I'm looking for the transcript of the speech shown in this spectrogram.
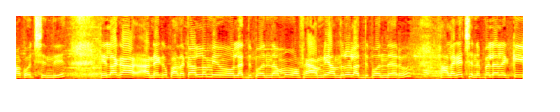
మాకు వచ్చింది. ఇలాగా అనేక పథకాల్లో మేము లబ్ధి పొందాము. మా ఫ్యామిలీ అందరూ లబ్ధి పొందారు. అలాగే చిన్నపిల్లలకి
